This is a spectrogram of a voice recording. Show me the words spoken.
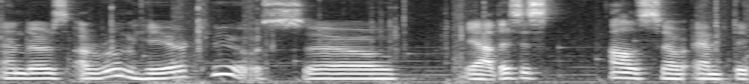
And there's a room here too, so... Yeah, this is also empty.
